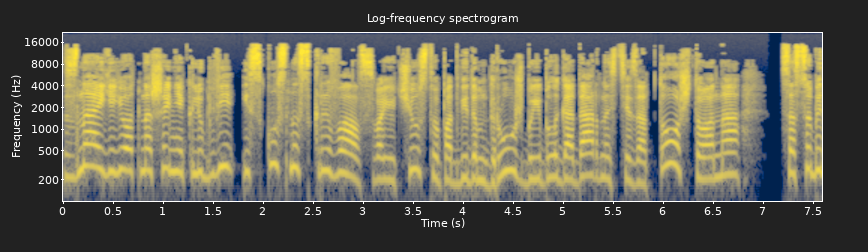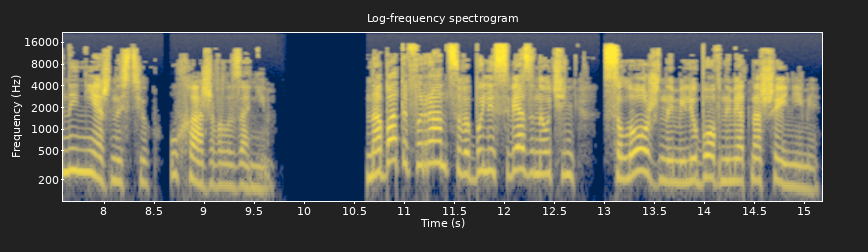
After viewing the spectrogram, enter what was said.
зная ее отношение к любви, искусно скрывал свое чувство под видом дружбы и благодарности за то, что она с особенной нежностью ухаживала за ним. Набатов и Ранцева были связаны очень сложными любовными отношениями.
